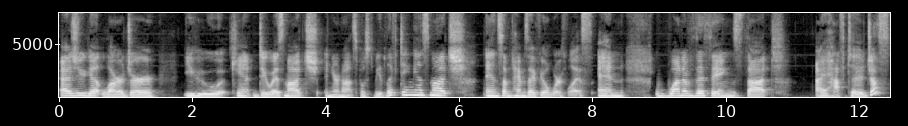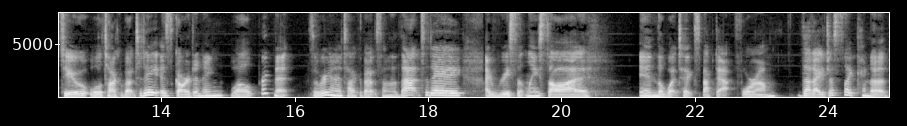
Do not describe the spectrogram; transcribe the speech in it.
as you get larger, you can't do as much and you're not supposed to be lifting as much. And sometimes I feel worthless. And one of the things that I have to adjust to, we'll talk about today, is gardening while pregnant. So we're going to talk about some of that today. I recently saw in the What to Expect app forum that I just like kind of,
